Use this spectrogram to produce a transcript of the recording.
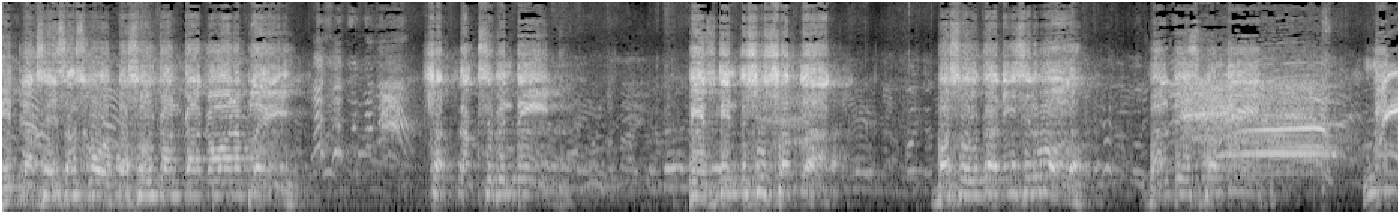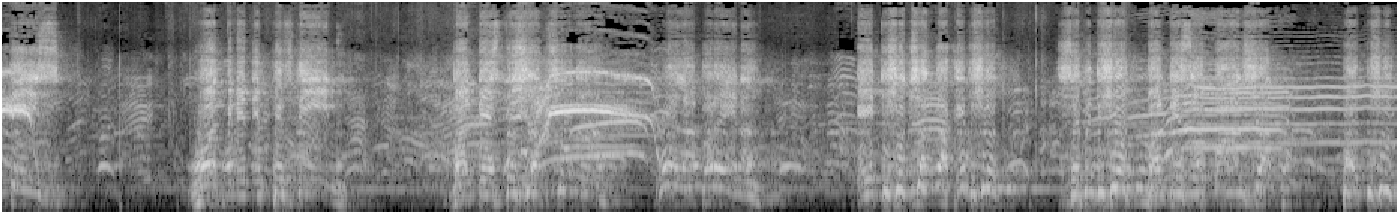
Deadlock sa isang score. Basulgan gagawa ng play. Shot clock 17. 15 to shoot shot clock. Basulgan easy the ball. Valdez deep. Mintis. 1 minute and 15. Valdez to shot shooter. Wala pa rin. 8 to shoot shot clock. 8 to shoot. 7 to shoot. Valdez off balance shot. 5 to shoot.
